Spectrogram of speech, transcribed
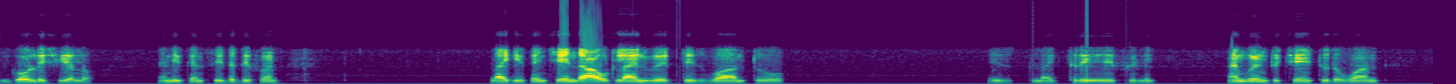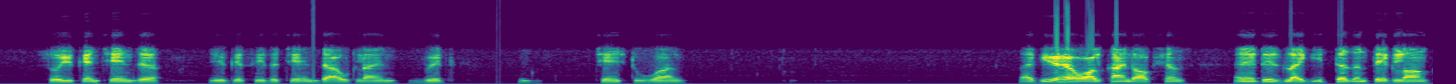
goldish yellow. And you can see the different like you can change the outline width is 1 2 is like 3 if you like I'm going to change to the one so you can change the you can see the change the outline width change to one. Like you have all kind of options and it is like it doesn't take long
